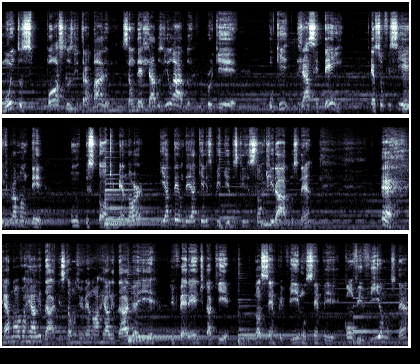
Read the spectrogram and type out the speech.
muitos postos de trabalho são deixados de lado, porque o que já se tem é suficiente para manter um estoque menor e atender aqueles pedidos que são tirados, né? É, é a nova realidade. Estamos vivendo uma realidade aí diferente da que nós sempre vimos, sempre convivíamos, né?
